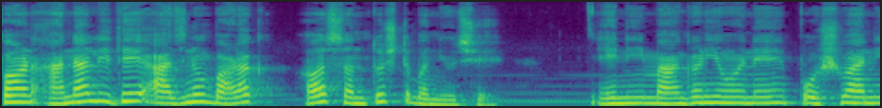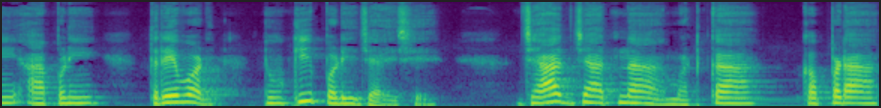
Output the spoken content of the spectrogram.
પણ આના લીધે આજનું બાળક અસંતુષ્ટ બન્યું છે. એની માંગણીઓને પોષવાની આપણી ત્રેવડ ટૂંકી પડી જાય છે. જાત જાતના મટકા, કપડાં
